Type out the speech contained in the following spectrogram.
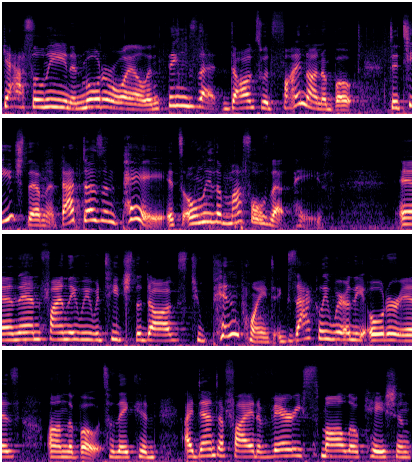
gasoline and motor oil and things that dogs would find on a boat to teach them that that doesn't pay. It's only the mussels that pays. And then finally, we would teach the dogs to pinpoint exactly where the odor is on the boat. So they could identify at a very small location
